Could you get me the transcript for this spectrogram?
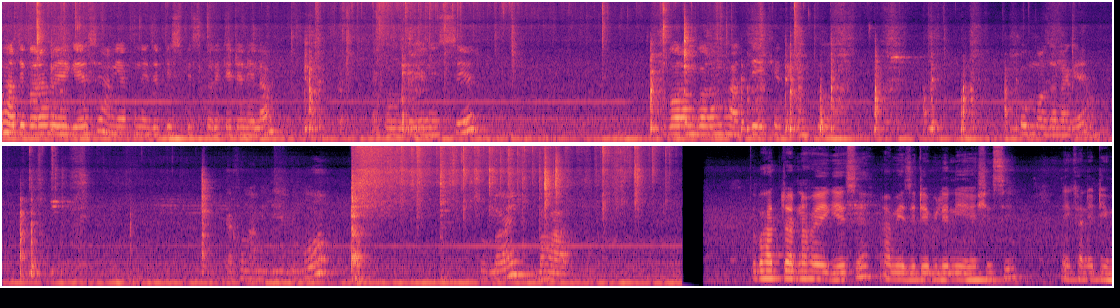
ভাজি করা হয়ে গিয়েছে। আমি এখন এই যে পিস পিস করে কেটে নিলাম। এখন দিয়ে নিচ্ছি। গরম গরম ভাত দিয়ে খেতে কিন্তু খুব মজা লাগে। এখন আমি দিয়ে দেবো চুলায় ভাত। তো ভাত রান্না হয়ে গিয়েছে। আমি এই যে টেবিলে নিয়ে এসেছি। এখানে ডিম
